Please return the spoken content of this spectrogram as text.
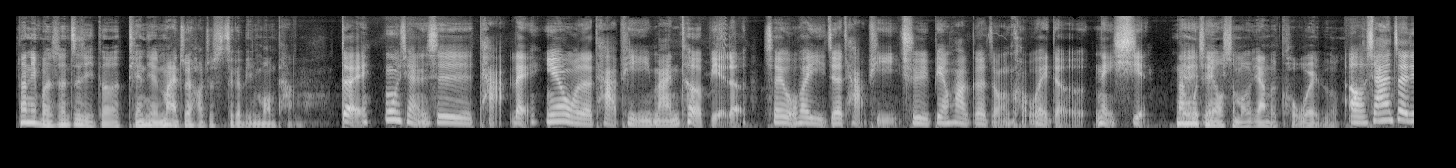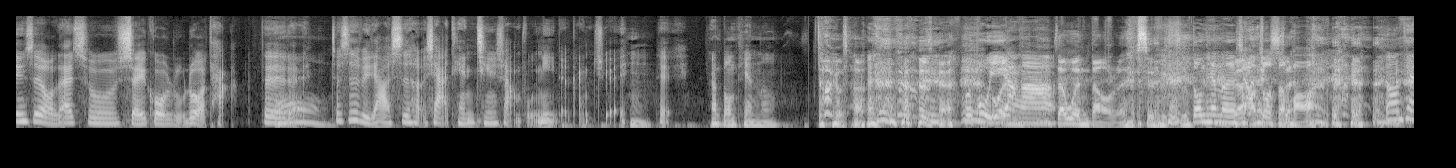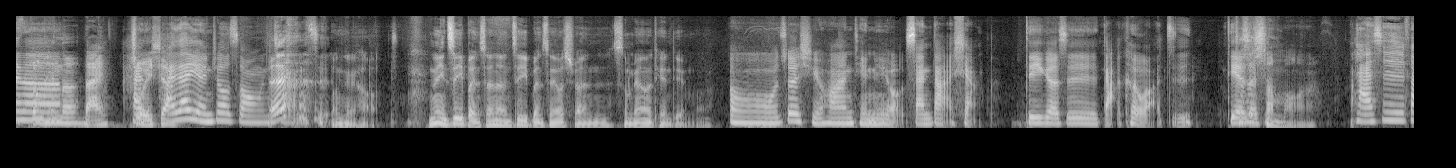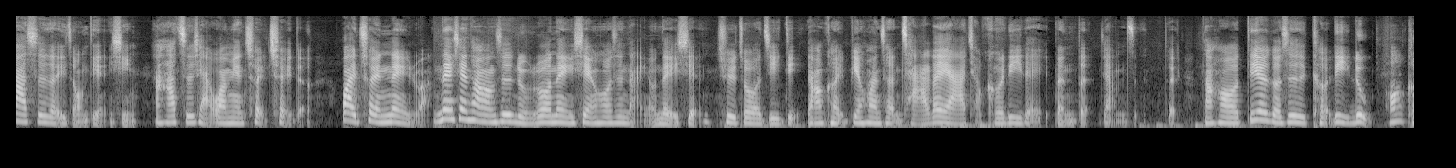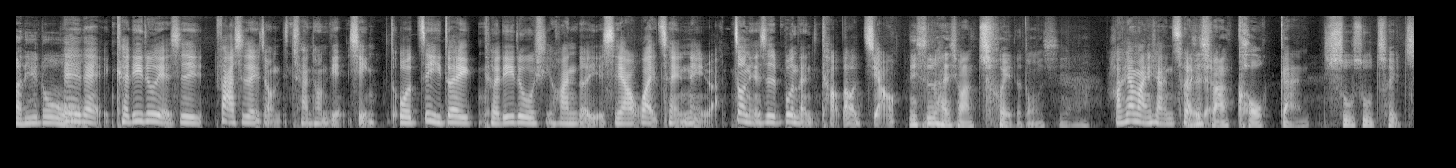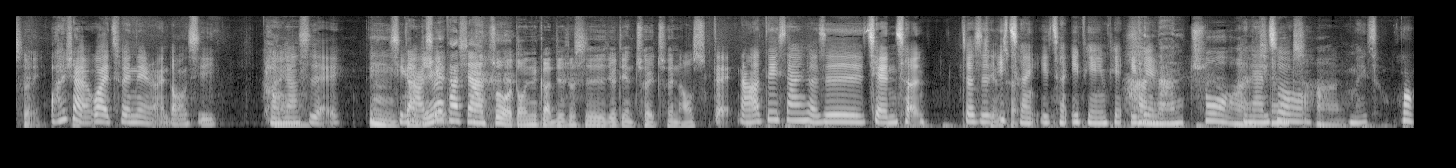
那你本身自己的甜点卖最好就是这个柠檬塔吗？对，目前是塔类，因为我的塔皮蛮特别的，所以我会以这个塔皮去变化各种口味的内馅。那目前有什么样的口味了？哦，现在最近是有在出水果乳酪塔，对对对，哦、就是比较适合夏天清爽不腻的感觉。嗯，对。那冬天呢？都有差，会不一样啊！在问导人是不是？冬天呢，想要做什么？冬天呢？冬天呢？来做一下，还在研究中这样子。OK，好。那你自己本身呢？你自己本身有喜欢什么样的甜点吗？哦，我最喜欢甜点有三大项。第一个是达克瓦兹，第二个是什么啊？它是法式的一种点心，然后它吃起来外面脆脆的。外脆内软，内馅通常是乳酪内馅或是奶油内馅去做基底，然后可以变换成茶类啊、巧克力类等等这样子。对，然后第二个是可丽露哦，可丽露，对对，可丽露也是法式的一种传统点心。我自己对可丽露喜欢的也是要外脆内软，重点是不能烤到焦。你是不是很喜欢脆的东西啊？好像蛮喜欢脆的，还是喜欢口感酥酥脆脆？我很喜欢外脆内软的东西，好像是哎、欸。嗯，感觉因为他现在做的东西感觉就是有点脆脆，然后对，然后第三个是千层，就是一层一层一片一片一片，很难做，很难做，没错，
